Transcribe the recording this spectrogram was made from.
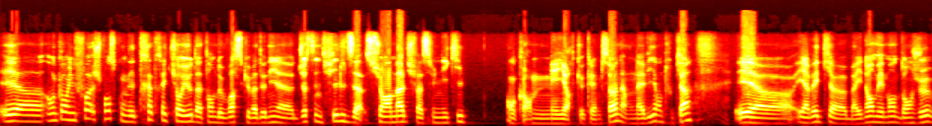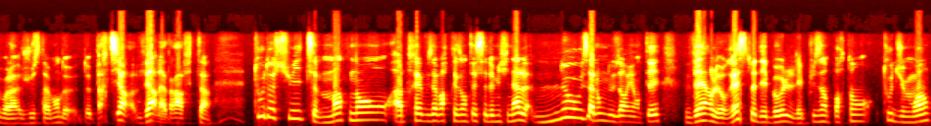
Et euh, encore une fois, je pense qu'on est très très curieux d'attendre de voir ce que va donner euh, Justin Fields sur un match face à une équipe encore meilleure que Clemson, à mon avis en tout cas. Et, euh, avec bah, énormément d'enjeux, voilà, juste avant de, de partir vers la draft tout de suite, maintenant, après vous avoir présenté ces demi-finales, nous allons nous orienter vers le reste des bowls, les plus importants tout du moins.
